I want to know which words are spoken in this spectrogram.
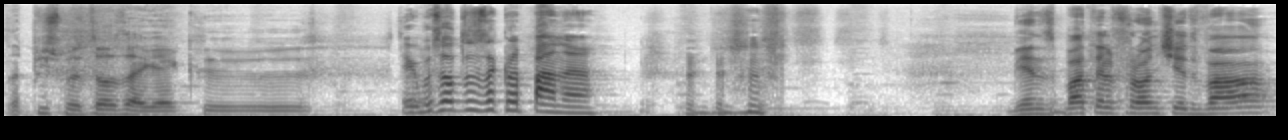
Zapiszmy to tak jak... y, Jakby co to zaklepane. Więc w Battlefroncie 2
